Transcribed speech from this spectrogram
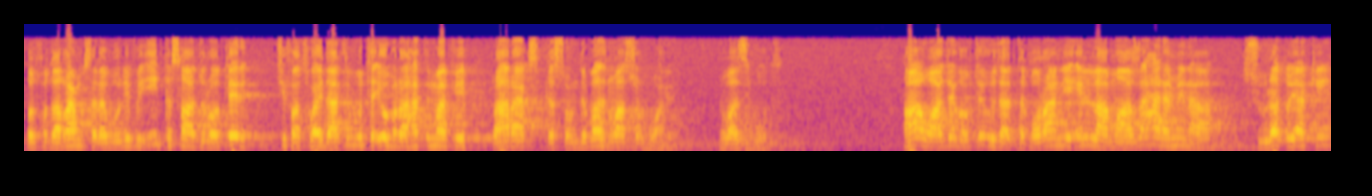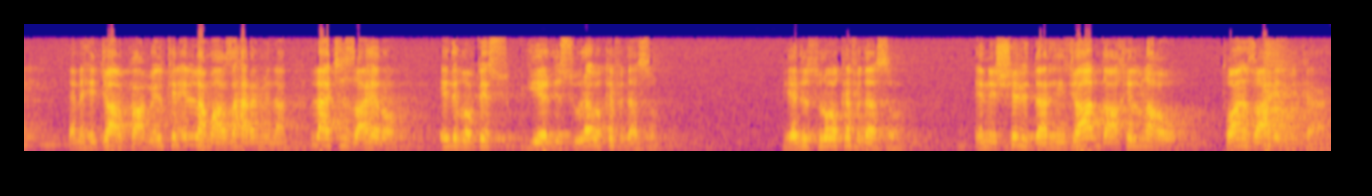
خود خدا رحم سره بونی په این کسا دلوتر چې فتوای داتی بود ته یو راحت ما کې را را کسونده باز نواز شون بوانه نوازی بود آ واجه گفته بود قرآن یہ الا ما ظهر منها صورت و یقین یعنی حجاب کامل کن الا ما ظهر منها الا چیز ظاهر ایده گفته گردی سوره و کف دستو گردی سوره و کف دستو یعنی شر در حجاب داخل نہ ہو تو ان ظاهر بکن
